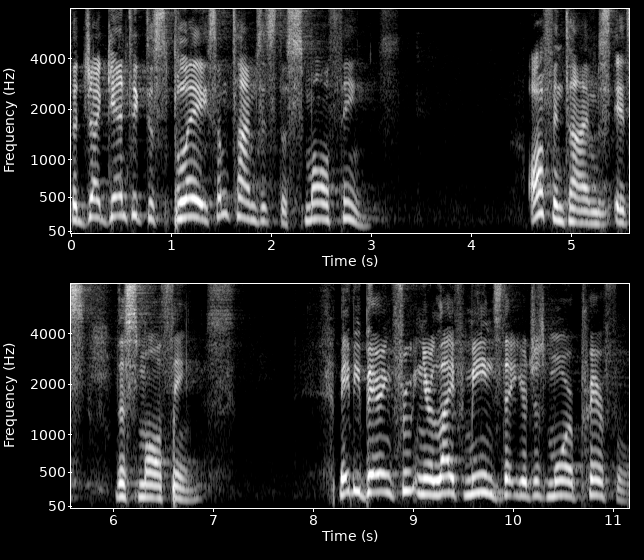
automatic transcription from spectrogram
the gigantic display. Sometimes it's the small things. Oftentimes, it's the small things. Maybe bearing fruit in your life means that you're just more prayerful.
